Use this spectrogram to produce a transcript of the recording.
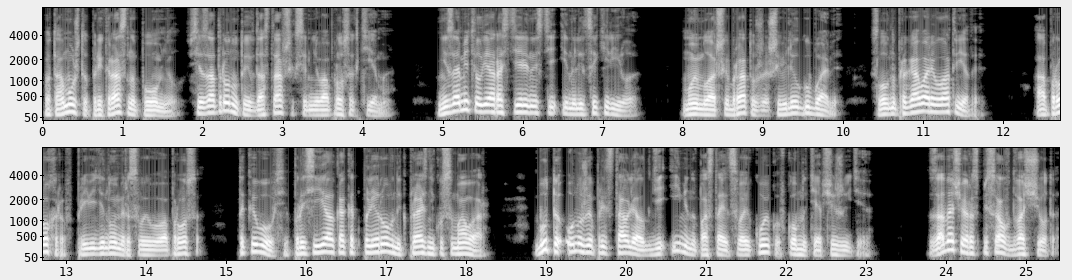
потому что прекрасно помнил все затронутые в доставшихся мне вопросах темы. Не заметил я растерянности и на лице Кирилла. Мой младший брат уже шевелил губами, словно проговаривал ответы. А Прохоров, при виде номера своего вопроса, так и вовсе просиял, как отполированный к празднику самовар, будто он уже представлял, где именно поставить свою койку в комнате общежития. Задачу я расписал в два счета.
